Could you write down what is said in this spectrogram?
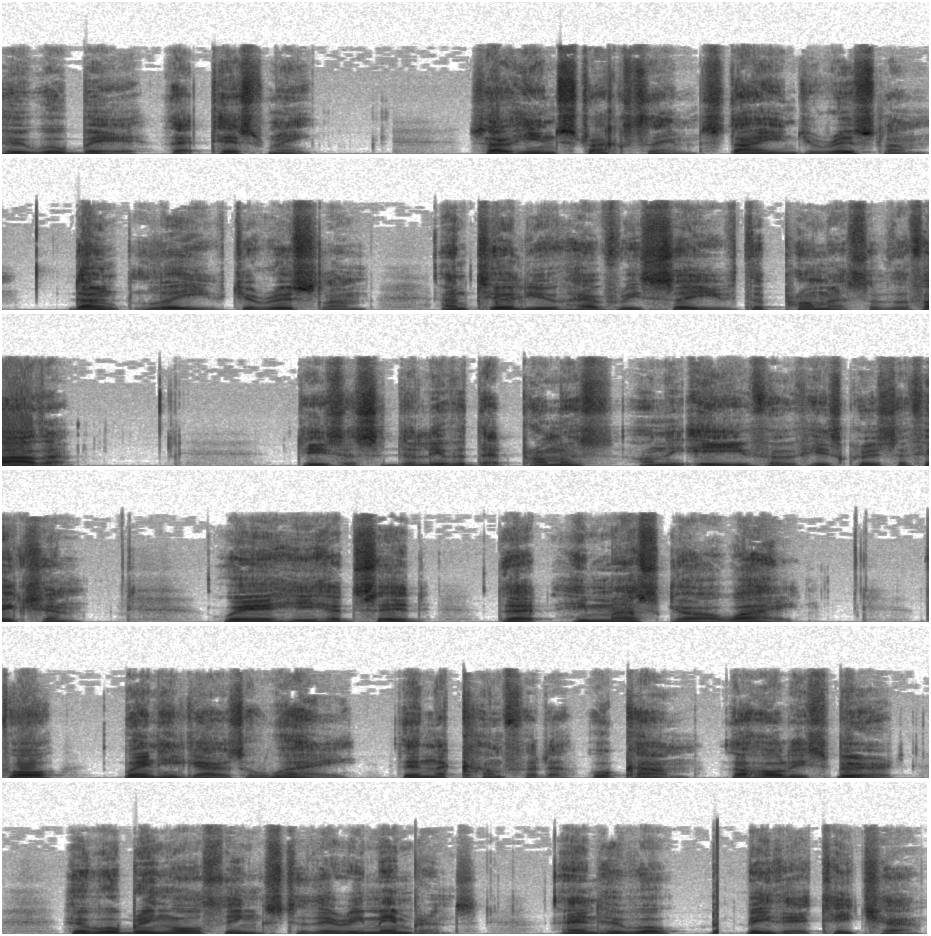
who will bear that testimony. So he instructs them, stay in Jerusalem. Don't leave Jerusalem until you have received the promise of the Father. Jesus delivered that promise on the eve of his crucifixion, where he had said that he must go away, for when he goes away, then the Comforter will come, the Holy Spirit, who will bring all things to their remembrance, and who will be their teacher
